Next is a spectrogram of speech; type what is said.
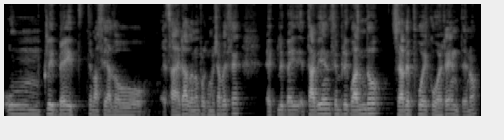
un clickbait demasiado exagerado, ¿no? Porque muchas veces el clickbait está bien siempre y cuando sea después coherente, ¿no?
